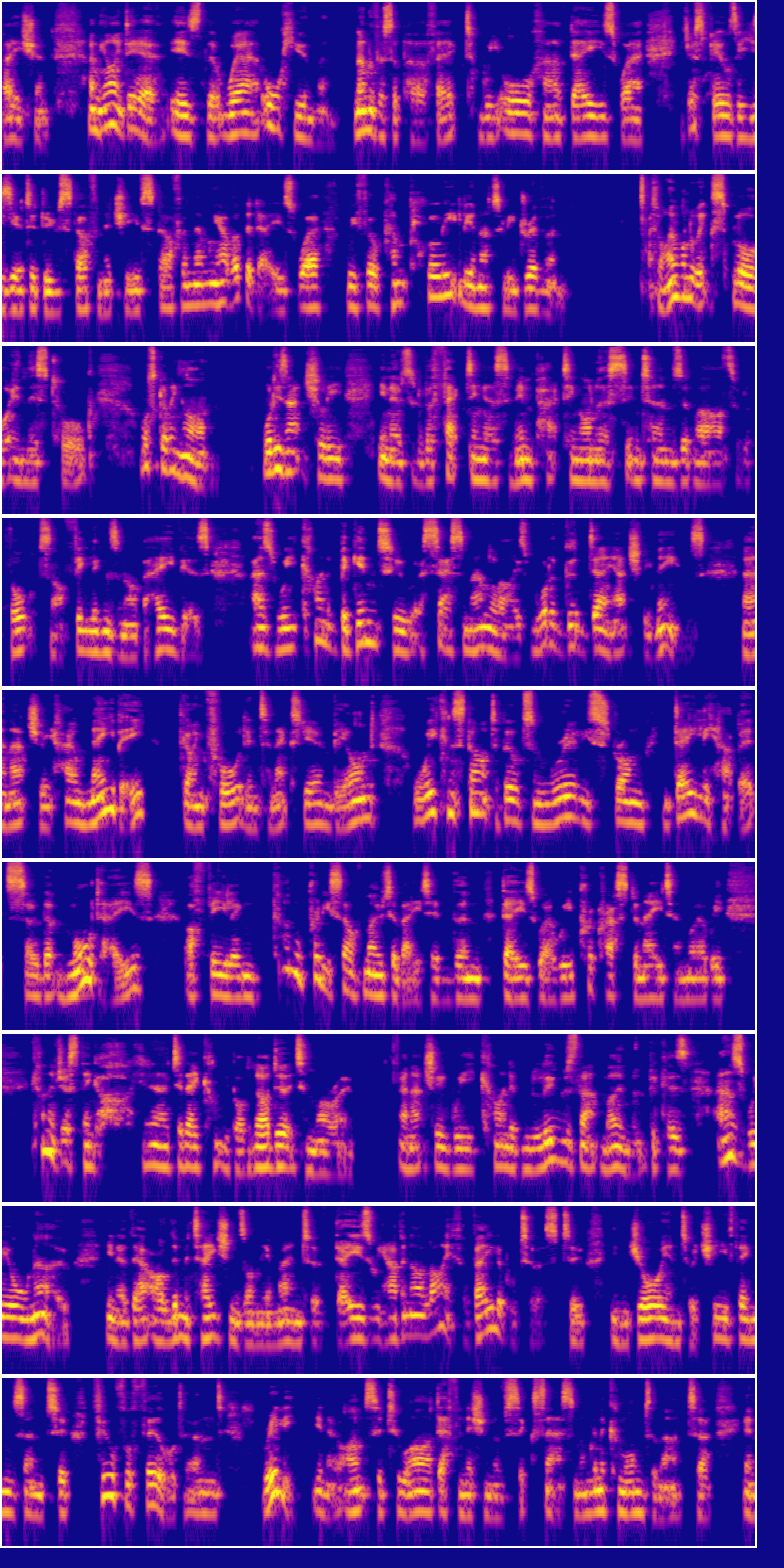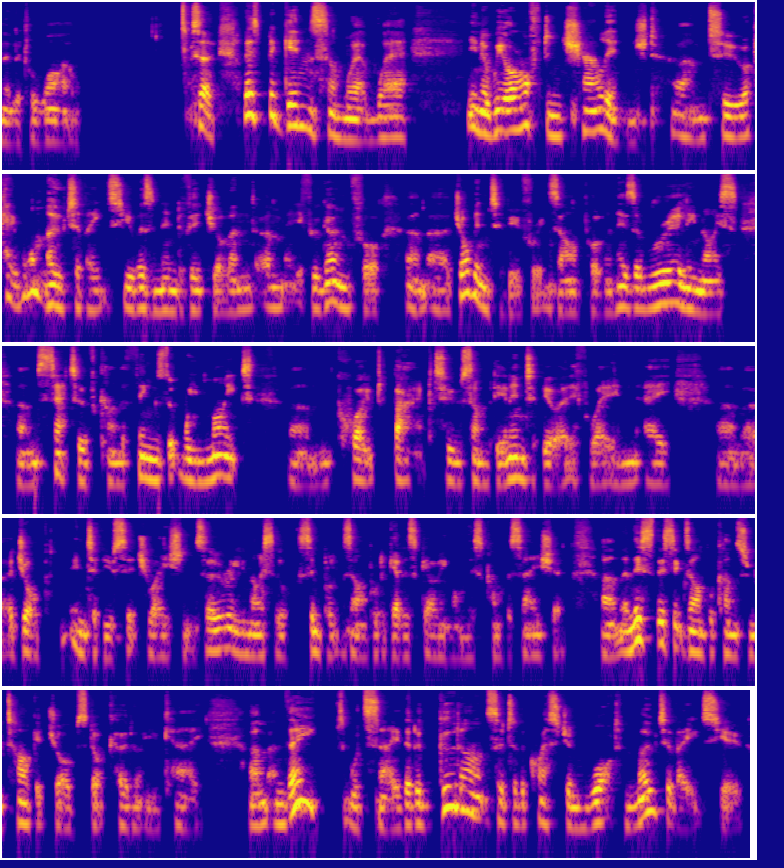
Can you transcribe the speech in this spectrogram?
And the idea is that we're all human. None of us are perfect. We all have days where it just feels easier to do stuff and achieve stuff. And then we have other days where we feel completely and utterly driven. So I want to explore in this talk what's going on what is actually you know sort of affecting us and impacting on us in terms of our sort of thoughts our feelings and our behaviors as we kind of begin to assess and analyze what a good day actually means and actually how maybe going forward into next year and beyond we can start to build some really strong daily habits so that more days are feeling kind of pretty self motivated than days where we procrastinate and where we kind of just think, oh, you know, today can't be bothered. I'll do it tomorrow. And actually, we kind of lose that moment because, as we all know, you know, there are limitations on the amount of days we have in our life available to us to enjoy and to achieve things and to feel fulfilled and really, you know, answer to our definition of success. And I'm going to come on to that uh, in a little while. So let's begin somewhere where you know, we are often challenged um, to, okay, what motivates you as an individual? And um, if we're going for um, a job interview, for example, and here's a really nice um, set of kind of things that we might um, quote back to somebody, an interviewer, if we're in a, um, a job interview situation. So a really nice little simple example to get us going on this conversation. Um, and this this example comes from targetjobs.co.uk, um, and they would say that a good answer to the question "What motivates you?"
